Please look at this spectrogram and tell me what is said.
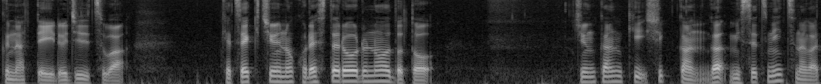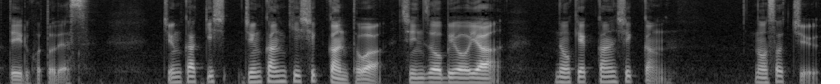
くなっている事実は血液中のコレステロール濃度と循環器疾患が密接につながっていることです。循環器循環器疾患とは心臓病や脳血管疾患脳卒中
